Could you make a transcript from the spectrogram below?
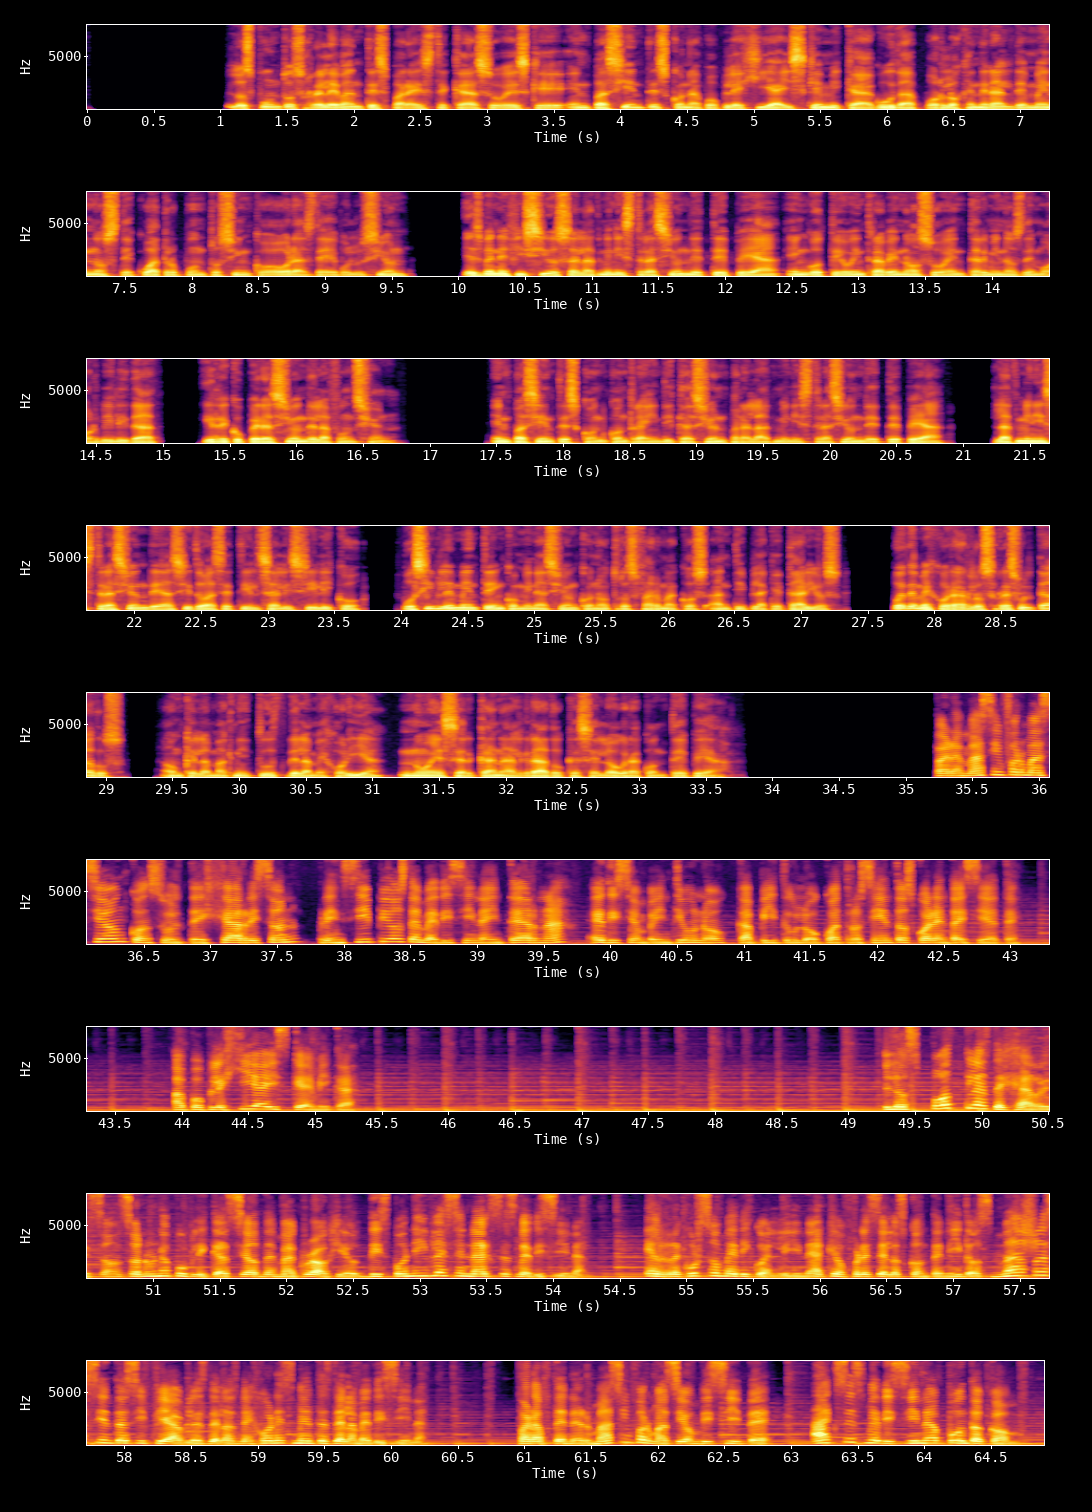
Los puntos relevantes para este caso es que en pacientes con apoplejía isquémica aguda, por lo general de menos de 4.5 horas de evolución, es beneficiosa la administración de TPA en goteo intravenoso en términos de morbilidad y recuperación de la función. En pacientes con contraindicación para la administración de TPA, la administración de ácido acetil salicílico, posiblemente en combinación con otros fármacos antiplaquetarios, puede mejorar los resultados, aunque la magnitud de la mejoría no es cercana al grado que se logra con TPA. Para más información, consulte Harrison, Principios de Medicina Interna, edición 21, capítulo 447. Apoplejía isquémica. Los podcasts de Harrison son una publicación de McGraw-Hill disponibles en Access Medicina, el recurso médico en línea que ofrece los contenidos más recientes y fiables de las mejores mentes de la medicina. Para obtener más información visite accessmedicina.com.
